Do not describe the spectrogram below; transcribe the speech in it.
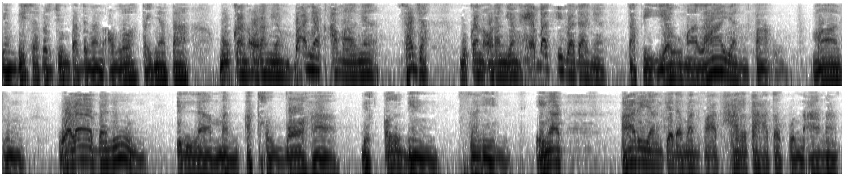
yang bisa berjumpa dengan Allah ternyata bukan orang yang banyak amalnya saja bukan orang yang hebat ibadahnya, tapi yauma la yanfa'u malun wala banun illa man atallaha biqalbin salim. Ingat hari yang tiada manfaat harta ataupun anak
